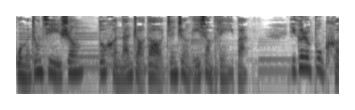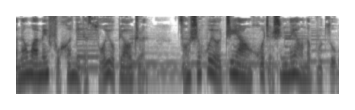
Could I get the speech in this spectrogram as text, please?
我们终其一生都很难找到真正理想的另一半，一个人不可能完美符合你的所有标准，总是会有这样或者是那样的不足。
